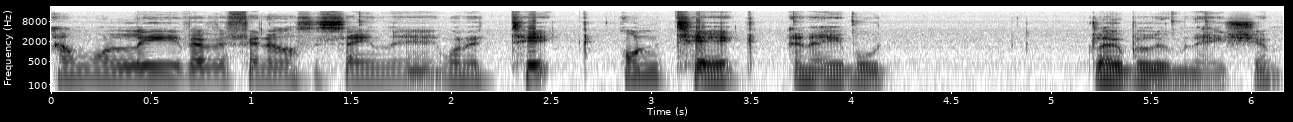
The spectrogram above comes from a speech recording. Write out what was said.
And we'll leave everything else the same there. I'm going to tick untick enable global illumination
